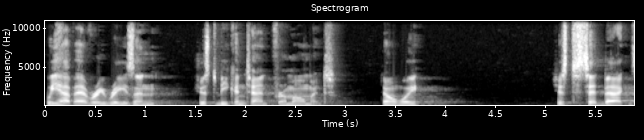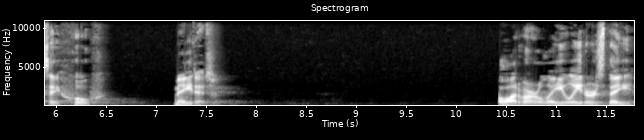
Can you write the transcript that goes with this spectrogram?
We have every reason just to be content for a moment, don't we? Just to sit back and say, whew, made it. A lot of our lay leaders, they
